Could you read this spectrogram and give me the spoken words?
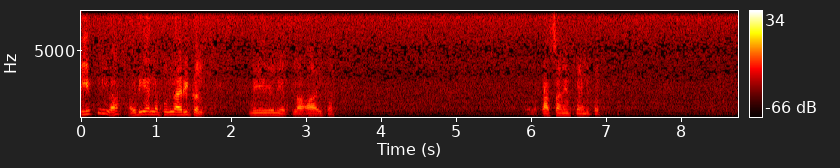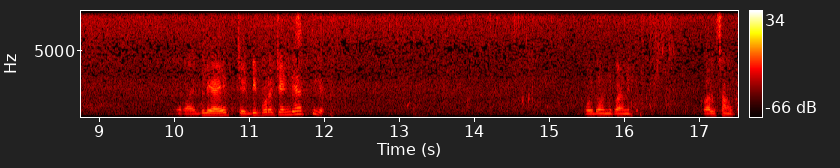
ಡೀಪ್ ಇಲ್ಲ ಅಡಿ ಎಲ್ಲ ಫುಲ್ ಅರಿಕಲ್ ಕ್ಲೀನ್ ಇರ್ತಲ್ಲ ಆಯ್ತು. ಎಲ್ಲ ಕಸ ನಿಂತ್ಕೊಂಡಿತ್ತು. ರಾಗ್ಲಿ ಆಯ್ತು, ಚಡ್ಡಿ ಪೂರ ಚಂಡಿ ಹತ್ತಿಗೆ ಹೋದೊಂದು ಕಾಣಿ. ಕಲ್ಸಂಕ.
